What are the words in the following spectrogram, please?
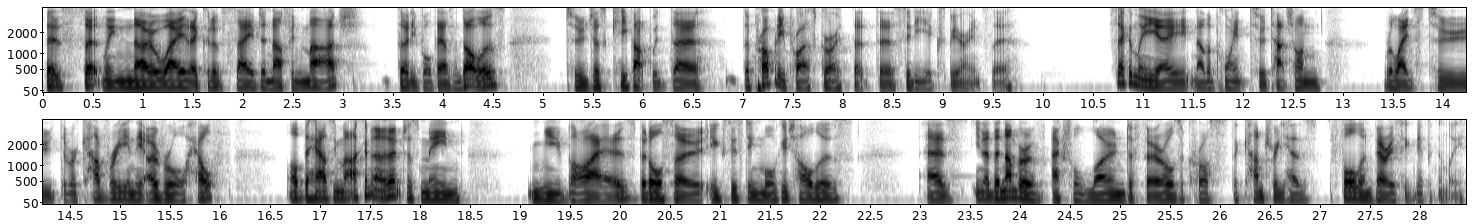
there's certainly no way they could have saved enough in March, $34,000, to just keep up with the, the property price growth that the city experienced there. Secondly, another point to touch on relates to the recovery and the overall health of the housing market. And I don't just mean new buyers, but also existing mortgage holders. As you know, the number of actual loan deferrals across the country has fallen very significantly.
